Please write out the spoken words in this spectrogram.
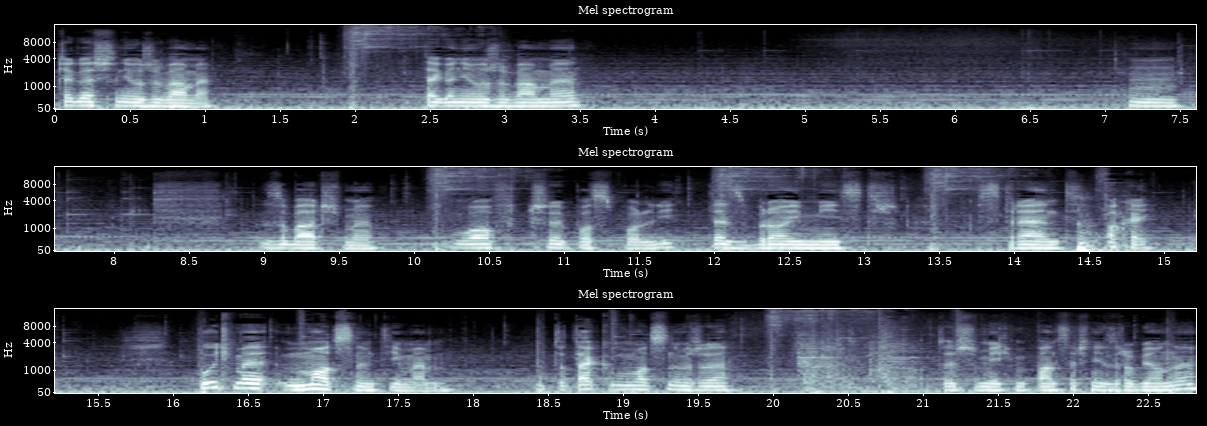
Czego jeszcze nie używamy? Tego nie używamy. Hmm. Zobaczmy. Łowczy, pospolite, zbrojmistrz, wstręt. Okay. Pójdźmy mocnym teamem. To tak mocnym, że... To jeszcze mieliśmy pancerz niezrobiony.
